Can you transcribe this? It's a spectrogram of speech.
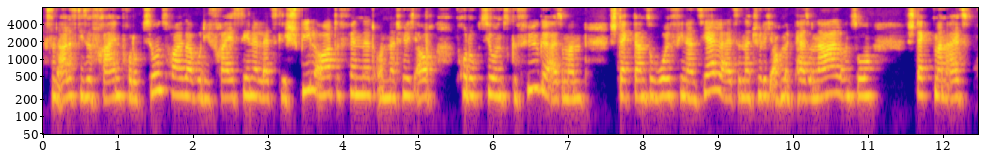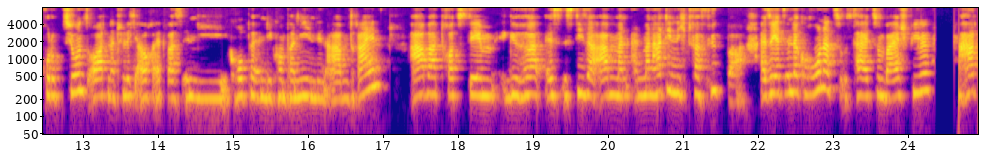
Das sind alles diese freien Produktionshäuser, wo die freie Szene letztlich Spielorte findet und natürlich auch Produktionsgefüge. Also man steckt dann sowohl finanziell als natürlich auch mit Personal und so steckt man als Produktionsort natürlich auch etwas in die Gruppe, in die Kompanie, in den Abend rein. Aber trotzdem gehört, es ist dieser Abend, man, man hat ihn nicht verfügbar. Also jetzt in der Corona-Zeit zum Beispiel hat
